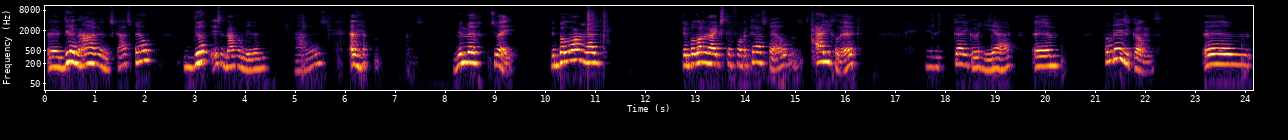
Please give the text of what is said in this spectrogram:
uh, Dylan Hagens kaartspel. Dat is de naam van Dylan Hagens. En ja, nummer 2. De, belangrijk, de belangrijkste voor het kaartspel is eigenlijk. Even kijken, ja. Um, van deze kant. Um,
